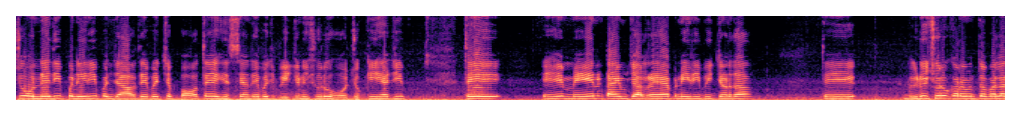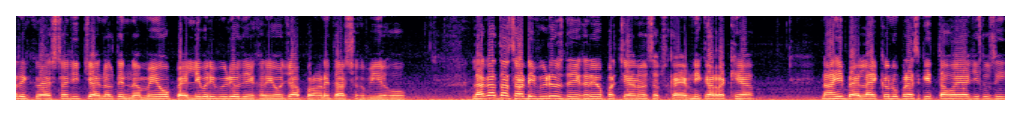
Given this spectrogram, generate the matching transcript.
ਝੋਨੇ ਦੀ ਪਨੀਰੀ ਪੰਜਾਬ ਦੇ ਵਿੱਚ ਬਹੁਤੇ ਹਿੱਸਿਆਂ ਦੇ ਵਿੱਚ ਬੀਜਣੀ ਸ਼ੁਰੂ ਹੋ ਚੁੱਕੀ ਹੈ ਜੀ। ਤੇ ਇਹ ਮੇਨ ਟਾਈਮ ਚੱਲ ਰਿਹਾ ਹੈ ਪਨੀਰੀ ਬੀਜਣ ਦਾ। ਤੇ ਵੀਡੀਓ ਸ਼ੁਰੂ ਕਰਨ ਤੋਂ ਪਹਿਲਾਂ ਰਿਕੁਐਸਟ ਹੈ ਜੀ ਚੈਨਲ ਤੇ ਨਵੇਂ ਹੋ, ਪਹਿਲੀ ਵਾਰੀ ਵੀਡੀਓ ਦੇਖ ਰਹੇ ਹੋ ਜਾਂ ਪੁਰਾਣੇ ਦਰਸ਼ਕ ਵੀਰ ਹੋ। ਲਗਾਤਾਰ ਸਾਡੀ ਵੀਡੀਓਜ਼ ਦੇਖ ਰਹੇ ਹੋ ਪਰ ਚੈਨਲ ਸਬਸਕ੍ਰਾਈਬ ਨਹੀਂ ਕਰ ਰੱਖਿਆ। ਨਾ ਹੀ ਬੈਲ ਆਈਕਨ ਨੂੰ ਪ੍ਰੈਸ ਕੀਤਾ ਹੋਇਆ ਜੀ ਤੁਸੀਂ।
